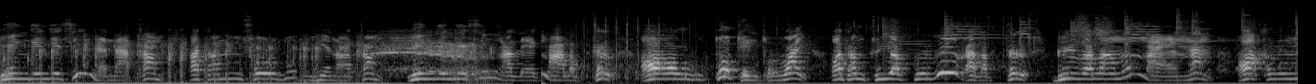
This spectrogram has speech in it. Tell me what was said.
Yengencesin men atam sordu men atam. Yengencesin alek alıptır Alto tenturvay Atam tuyak görbe kalıptır. Bir valanın ayından Akılını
